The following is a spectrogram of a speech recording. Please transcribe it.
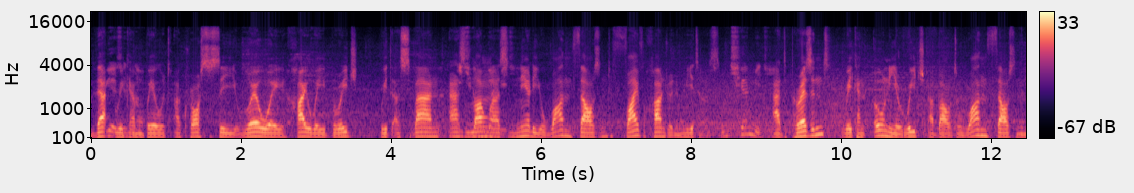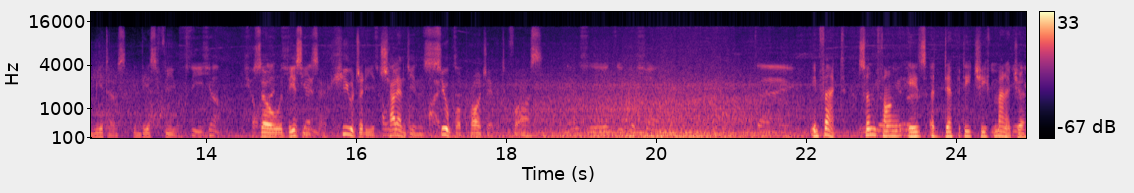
that we can build a cross-sea railway highway bridge with a span as long as nearly 1,500 meters. At present, we can only reach about 1,000 meters in this field. So this is a hugely challenging super project for us. In fact, Cen Feng is a deputy chief manager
